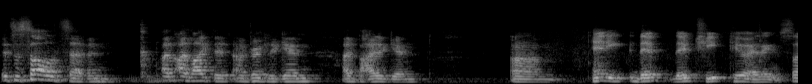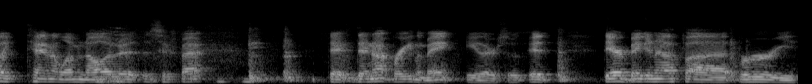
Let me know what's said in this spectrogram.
it's a solid seven. I, I liked it. I'd drink it again. I'd buy it again. Um, Andy, they're, they're cheap too. I think it's like 10 11 dollars a, a six pack. They they're not breaking the bank either. So it they're a big enough uh, brewery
